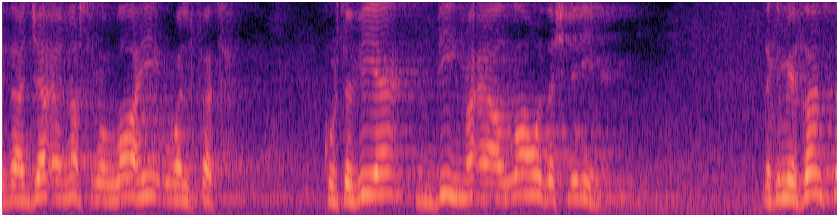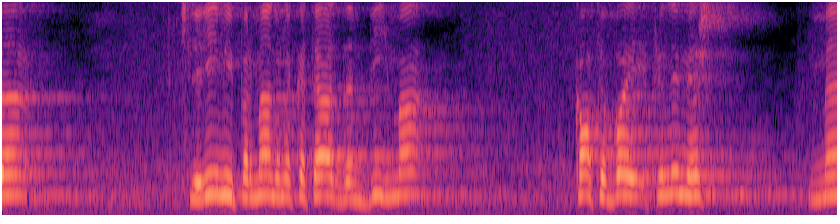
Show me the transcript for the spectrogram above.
idha xhae nasrullahi uel feth, kur të vijë ndihma e Allahut dhe çlirimi. Dhe kemi thënë se Çlirimi i përmendur në këtë ajet dhe ndihma ka të bëjë fillimisht me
